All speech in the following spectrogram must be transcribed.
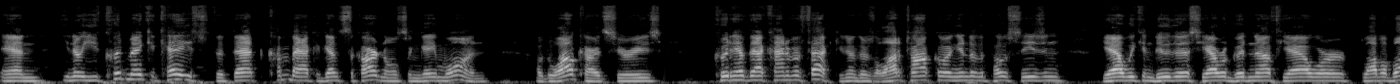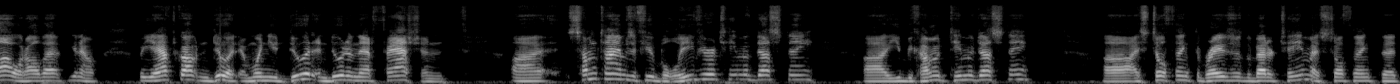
And, you know, you could make a case that that comeback against the Cardinals in game one of the wild card series could have that kind of effect. You know, there's a lot of talk going into the postseason. Yeah, we can do this. Yeah, we're good enough. Yeah, we're blah, blah, blah, with all that, you know, but you have to go out and do it. And when you do it and do it in that fashion, uh, sometimes if you believe you're a team of destiny, uh, you become a team of destiny. Uh, I still think the Braves are the better team. I still think that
